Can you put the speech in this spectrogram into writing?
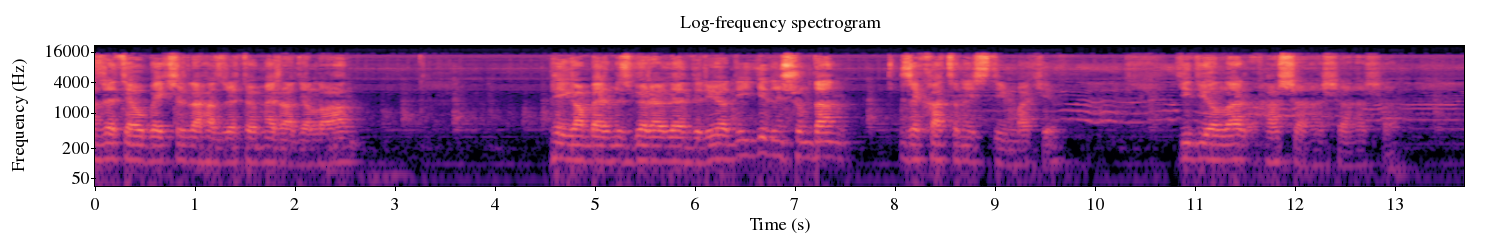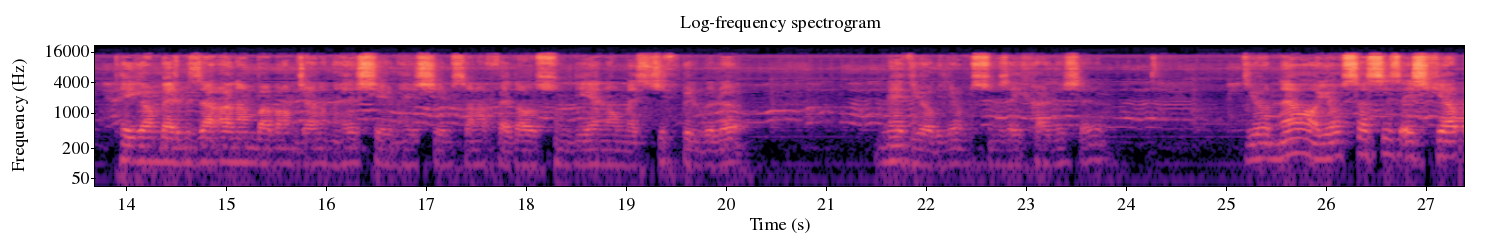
Hazreti Ebu Bekir ile Hazreti Ömer radıyallahu Peygamberimiz görevlendiriyor. Diye gidin şundan zekatını isteyin bakayım. Gidiyorlar haşa haşa haşa. Peygamberimize anam babam canım her şeyim her şeyim sana feda olsun diyen o mescit bülbülü ne diyor biliyor musunuz ey kardeşlerim? Diyor ne o yoksa siz eşkıya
